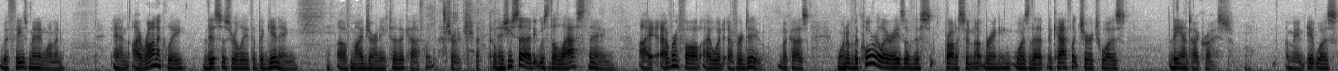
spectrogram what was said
with these men and women. And ironically, this is really the beginning of my journey to the Catholic Church. And as you said, it was the last thing I ever thought I would ever do because one of the corollaries of this Protestant upbringing was that the Catholic Church was the Antichrist. I mean, it was,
